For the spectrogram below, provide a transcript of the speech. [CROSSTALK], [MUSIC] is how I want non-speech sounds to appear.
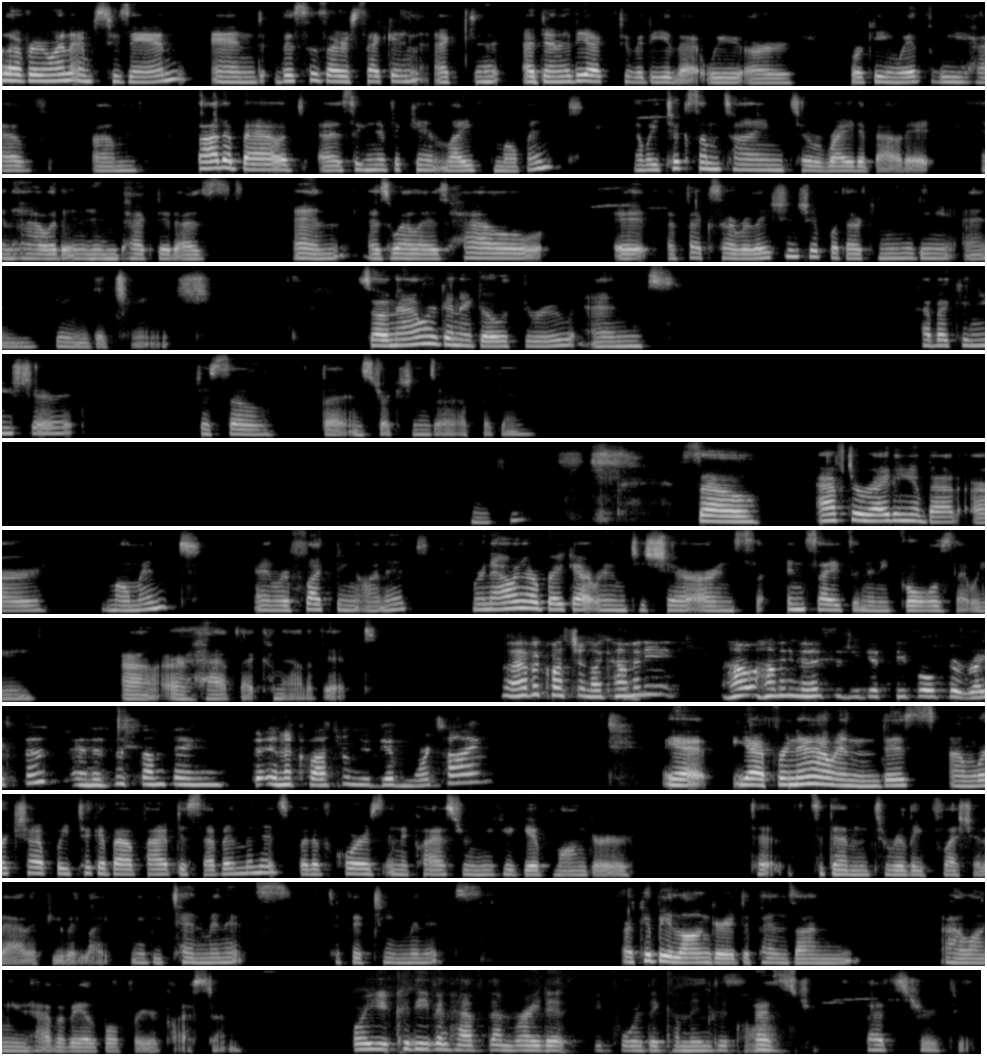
Hello, everyone. I'm Suzanne, and this is our second act- identity activity that we are working with. We have um, thought about a significant life moment, and we took some time to write about it and how it impacted us, and as well as how it affects our relationship with our community and being the change. So now we're going to go through and Heba, can you share it? Just so the instructions are up again. Thank you. So after writing about our moment and reflecting on it, we're now in our breakout room to share our ins insights and any goals that we uh, or have that come out of it. I have a question, like how many how, how many minutes did you give people to write this? And is this something that in a classroom you'd give more time? Yeah, yeah, for now in this um, workshop, we took about five to seven minutes, but of course in a classroom, you could give longer to, to them to really flesh it out if you would like, maybe 10 minutes to 15 minutes. Or it could be longer, it depends on how long you have available for your class time. Or you could even have them write it before they come into class. That's class. true. That's true too.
